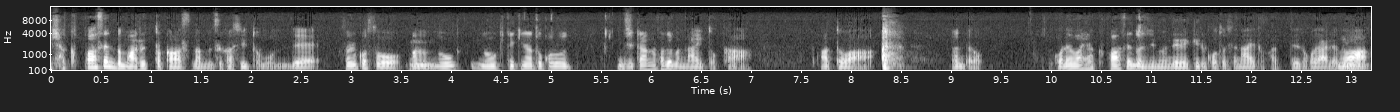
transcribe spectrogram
100%まるっとかわすのは難しいと思うんで、それこそ、あの、うん納納期的なところ、時間が例えばないとか、あとは、なんだろう、これは100%自分でできることじゃないとかっていうところであれば、うん。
